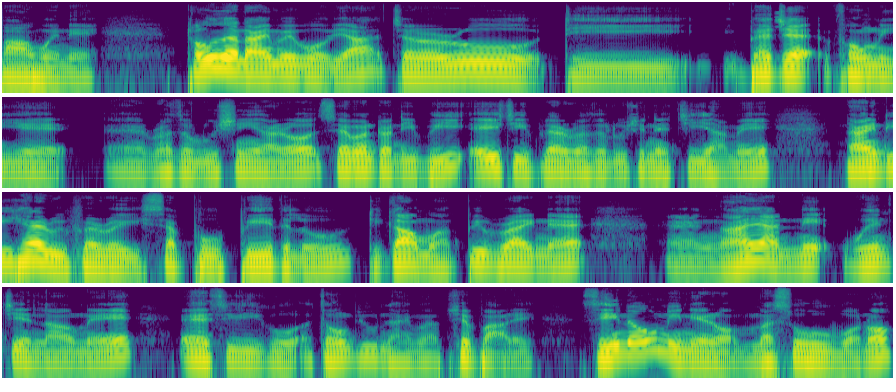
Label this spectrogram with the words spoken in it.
ပါဝင်တယ်ထုံးစံတိုင်းပဲပေါ့ဗျာကျွန်တော်တို့ဒီ budget ဖုန်းတွေရဲ့ resolution ကတော့ 720p HD plus resolution နဲ့ကြည့်ရမယ် 90 Hz refresh rate ဆက်ဖို့ပေးတယ်လို့ဒီကောက်မှာ peak bright နဲ့အဲ900နစ်ဝန်းကျင်လောက်နဲ့ LCD ကိုအသုံးပြုနိုင်မှာဖြစ်ပါတယ်ဈေးနှုန်းအနေနဲ့တော့မဆိုးဘူးပေါ့နော်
